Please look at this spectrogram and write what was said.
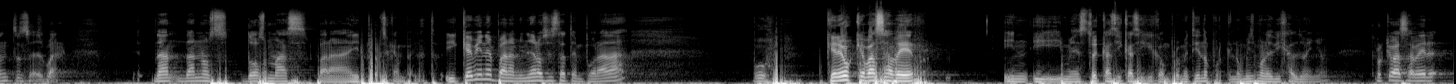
Entonces, bueno, dan- danos dos más para ir por ese campeonato. ¿Y qué viene para Mineros esta temporada? Creo que vas a ver, y, y me estoy casi casi que comprometiendo porque lo mismo le dije al dueño. Creo que vas a ver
